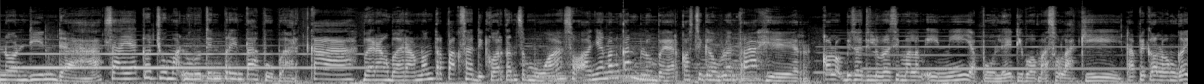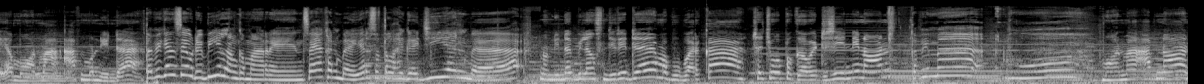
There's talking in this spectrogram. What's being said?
Non Dinda, saya tuh cuma nurutin perintah Bu Barkah. Barang-barang Non terpaksa dikeluarkan semua, soalnya Non kan belum bayar kos 3 bulan terakhir. Kalau bisa dilunasi malam ini, ya boleh dibawa masuk lagi. Tapi kalau enggak, ya mohon maaf Non Dinda. Tapi kan saya udah bilang kemarin, saya akan bayar setelah gajian Mbak. Non Dinda bilang sendiri deh sama Bu Barkah. Saya cuma pegawai di sini, Non. Tapi Mbak, aduh. Mohon maaf, Non.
